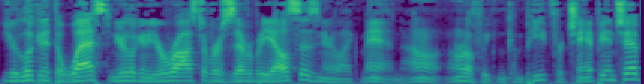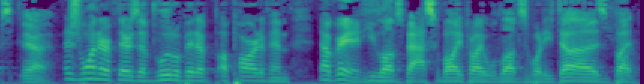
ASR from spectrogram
you're looking at the West and you're looking at your roster versus everybody else's, and you're like, man, I don't, I don't know if we can compete for championships. Yeah. I just wonder if there's a little bit of a part of him. Now, granted, he loves basketball. He probably loves what he does, but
